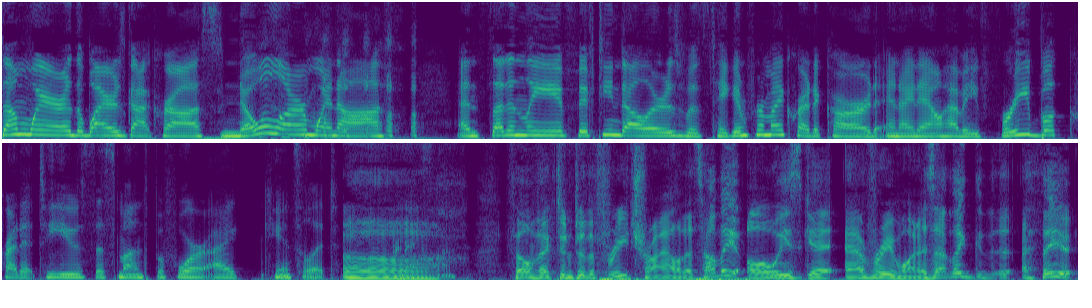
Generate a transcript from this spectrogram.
somewhere the wires got crossed, no alarm went off, and suddenly $15 was taken from my credit card, and I now have a free book credit to use this month before I cancel it for next month. Fell victim to the free trial. That's how they always get everyone. Is that like, I think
